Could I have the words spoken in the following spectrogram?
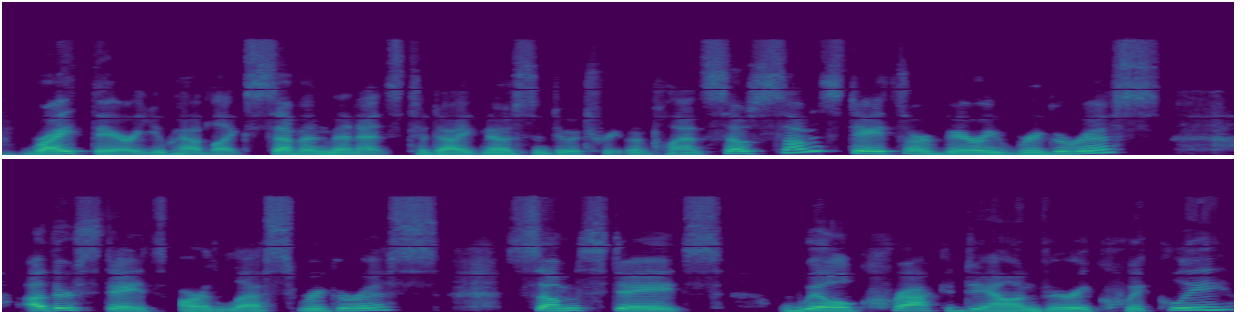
Mhm. right there you had like 7 minutes to diagnose and do a treatment plan so some states are very rigorous other states are less rigorous some states will crack down very quickly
